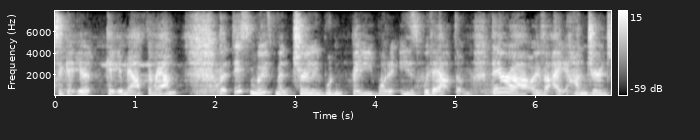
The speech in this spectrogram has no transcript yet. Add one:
to get your get your mouth around. But this movement truly wouldn't be what it is without them. There are over 800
